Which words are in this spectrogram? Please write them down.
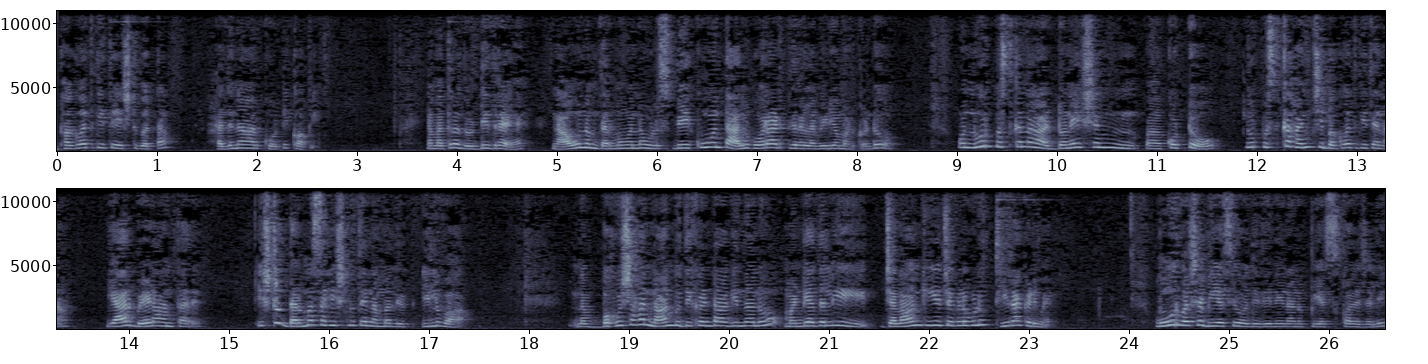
ಭಗವದ್ಗೀತೆ ಎಷ್ಟು ಗೊತ್ತಾ? ಹದಿನಾರು ಕೋಟಿ ಕಾಪಿ. ನಮ್ಮ ಹತ್ರ ದುಡ್ಡಿದ್ರೆ ನಾವು ನಮ್ಮ ಧರ್ಮವನ್ನ ಉಳಿಸ್ಬೇಕು ಅಂತ ಅಲ್ಲಿ ಹೋರಾಡ್ತಿದ್ರಲ್ಲ ವಿಡಿಯೋ ಮಾಡ್ಕೊಂಡು? ಒಂದ್ ನೂರು ಪುಸ್ತಕನ ಡೊನೇಷನ್ ಕೊಟ್ಟು ನೂರು ಪುಸ್ತಕ ಹಂಚಿ ಭಗವದ್ಗೀತೆನ? ಯಾರು ಬೇಡ ಅಂತಾರೆ. ಇಷ್ಟು ಧರ್ಮ ಸಹಿಷ್ಣುತೆ ನಮ್ಮಲ್ಲಿ ಇಲ್ವಾ? ಬಹುಶಃ ನಾನ್ ಬುದ್ಧಿ ಕಂಡಾಗಿಂದನೂ ಮಂಡ್ಯದಲ್ಲಿ ಜನಾಂಗೀಯ ಜಗಳಗಳು ತೀರಾ ಕಡಿಮೆ. ಮೂರು ವರ್ಷ ಬಿ ಎಸ್ ಸಿ ಓದಿದ್ದೀನಿ ನಾನು ಪಿ ಎಸ್ ಕಾಲೇಜಲ್ಲಿ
